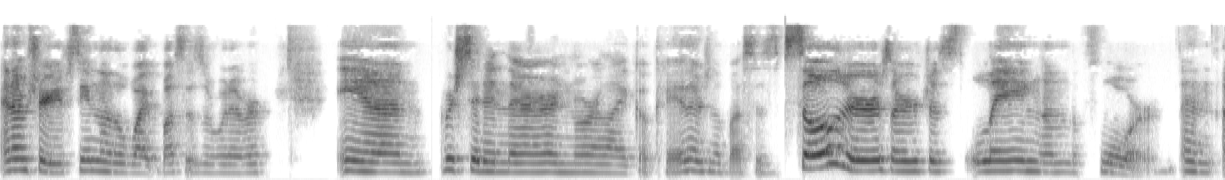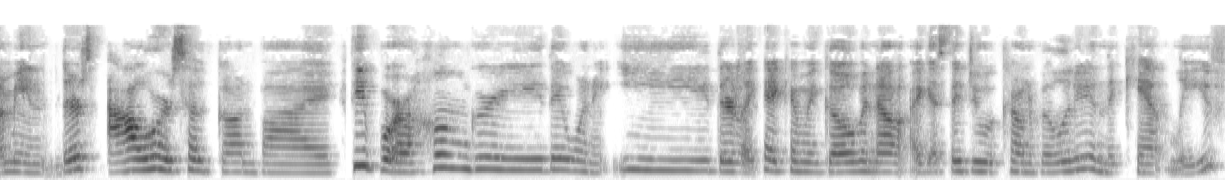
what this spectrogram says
And I'm sure you've seen the white buses or whatever. And we're sitting there and we're like, okay, there's no buses. Soldiers are just laying on the floor. And I mean, there's hours have gone by. People are hungry. They want to eat. They're like, hey, can we go? But now I guess they do accountability and they can't leave.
